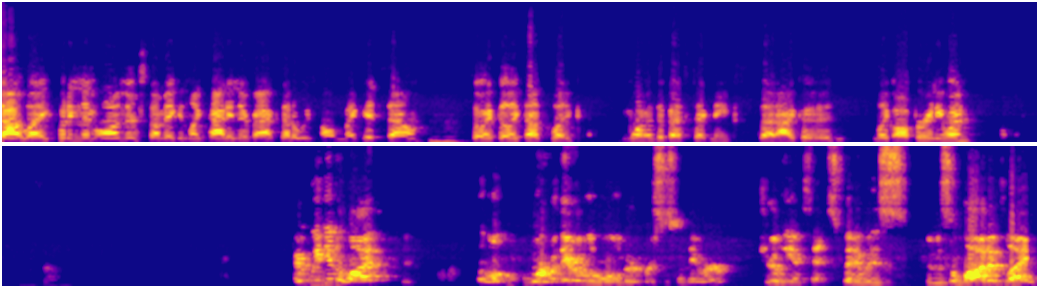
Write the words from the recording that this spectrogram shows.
that like putting them on their stomach and like patting their backs that always calms my kids down. Mm-hmm. So I feel like that's like one of the best techniques that I could like offer anyone. We did a lot. more when they were a little older versus when they were purely infants. But it was it was a lot of like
